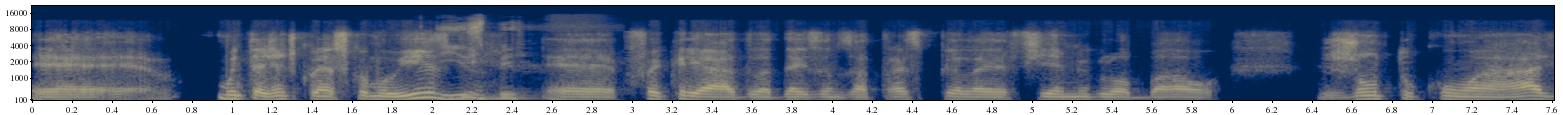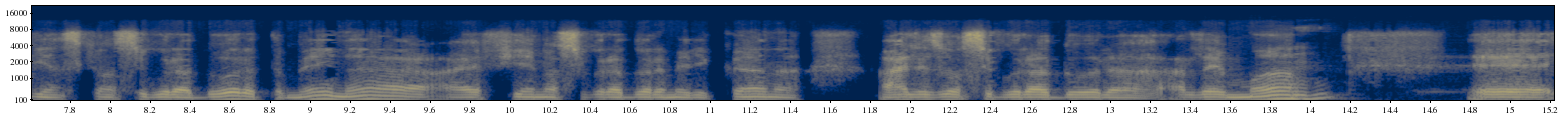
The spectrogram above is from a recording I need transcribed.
é, muita gente conhece como ISB, ISB. É, foi criado há 10 anos atrás pela FM Global, junto com a Allianz, que é uma seguradora também, né? a FM é uma seguradora americana, a Allianz é uma seguradora alemã, uhum. É,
